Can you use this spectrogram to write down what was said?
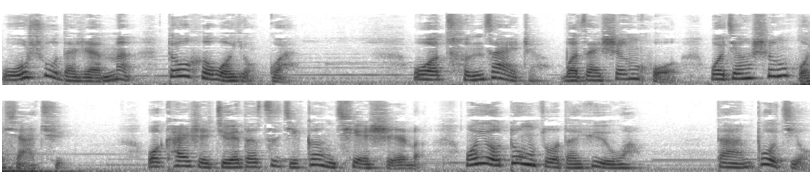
无数的人们，都和我有关。我存在着，我在生活，我将生活下去。我开始觉得自己更切实了，我有动作的欲望，但不久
